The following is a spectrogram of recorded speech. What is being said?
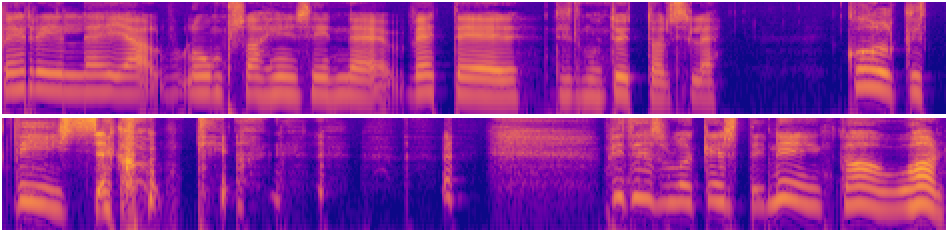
perille ja lumpsahin sinne veteen, niin mun tyttö oli sille 35 sekuntia. Miten sulla kesti niin kauan?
